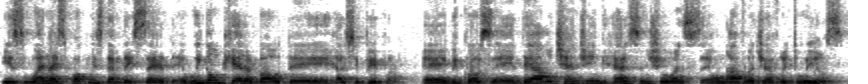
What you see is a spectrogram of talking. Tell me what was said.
is when I spoke with them, they said, we don't care about the healthy people uh, because uh, they are changing health insurance on average every two years.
